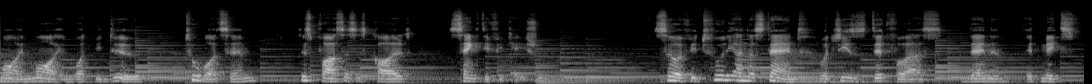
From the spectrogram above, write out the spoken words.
more and more in what we do towards him this process is called sanctification so if we truly understand what jesus did for us then it makes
